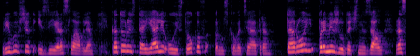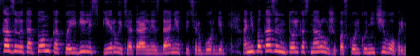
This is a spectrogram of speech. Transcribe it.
прибывших из Ярославля, которые стояли у истоков русского театра. Второй, промежуточный зал, рассказывает о том, как появились первые театральные здания в Петербурге. Они показаны только снаружи, поскольку ничего примечательного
